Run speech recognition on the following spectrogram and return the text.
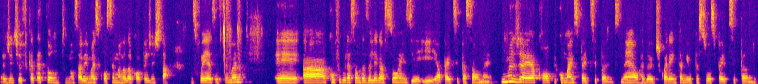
a gente fica até tonto, não sabe mais qual semana da COP a gente está, mas foi essa semana, é, a configuração das delegações e, e, a participação. Né? Uma já é a COP com mais participantes, né, ao redor de 40 mil pessoas participando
